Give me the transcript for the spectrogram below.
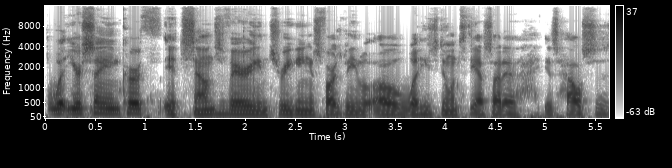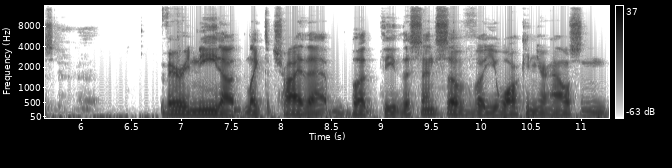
what you're saying, Kurth, it sounds very intriguing as far as being oh what he's doing to the outside of his house is very neat. I'd like to try that, but the the sense of uh, you walk in your house and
